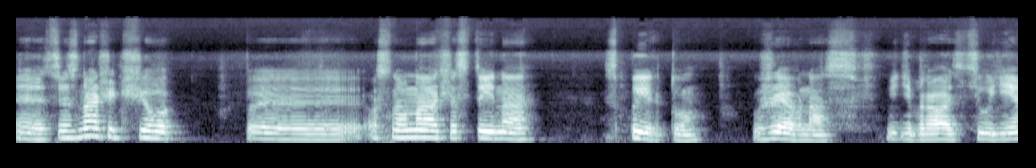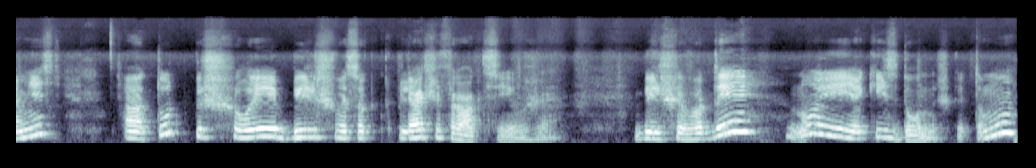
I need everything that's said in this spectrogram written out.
Е, Це значить, що е, основна частина спирту вже в нас відібралась цю ємність. А тут пішли більш високоплячі фракції вже. Більше води, ну і якісь домішки. Тому,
